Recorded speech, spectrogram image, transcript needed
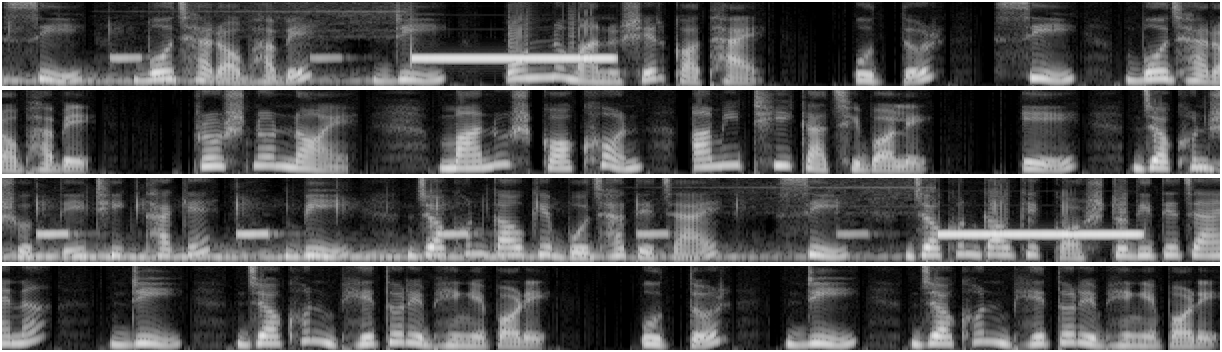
সি, বোঝার অভাবে, ডি, অন্য মানুষের কথায়। উত্তর, সি, বোঝার অভাবে। প্রশ্ন নয়, মানুষ কখন আমি ঠিক আছি বলে? এ, যখন সত্যিই ঠিক থাকে, বি, যখন কাউকে বোঝাতে চায়, সি, যখন কাউকে কষ্ট দিতে চায় না, ডি, যখন ভেতরে ভেঙে পড়ে। উত্তর ডি, যখন ভেতরে ভেঙে পড়ে।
